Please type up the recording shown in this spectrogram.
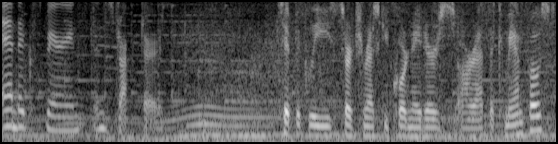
and experienced instructors. Typically, search and rescue coordinators are at the command post,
